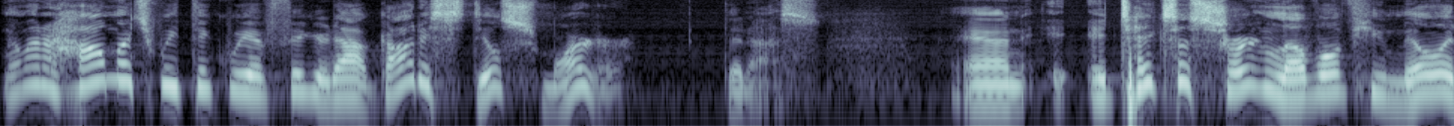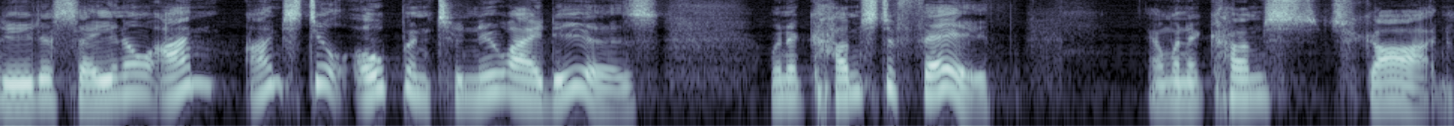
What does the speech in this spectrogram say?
no matter how much we think we have figured out, God is still smarter than us. And it, it takes a certain level of humility to say, you know, I'm, I'm still open to new ideas when it comes to faith and when it comes to God.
